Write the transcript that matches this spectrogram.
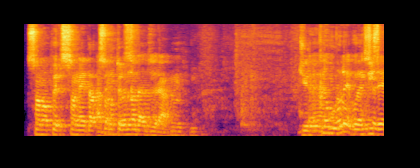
Sono persone da. Vabbè, sono persone da Zorano. Mm. Giro Non volevo essere-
